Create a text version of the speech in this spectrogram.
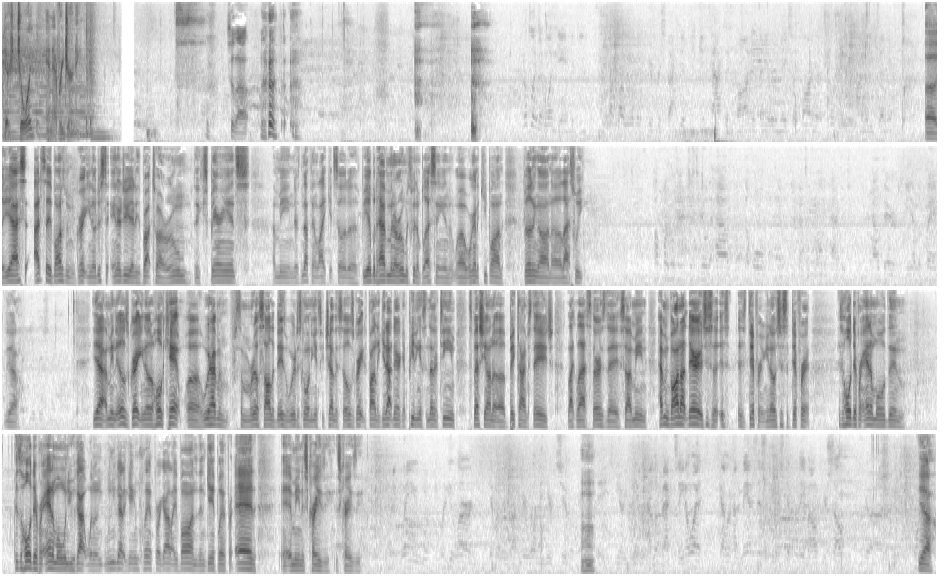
there's joy in every journey. Chill out. Uh, yeah, I'd say Von's been great. You know, just the energy that he's brought to our room, the experience. I mean, there's nothing like it. So to be able to have him in our room, it's been a blessing, and uh, we're gonna keep on building on uh, last week. Yeah. Yeah, I mean, it was great. You know, the whole camp, uh, we were having some real solid days, but we were just going against each other. So it was great to finally get out there and compete against another team, especially on a, a big time stage like last Thursday. So I mean, having Von out there, it's just a, it's, it's different. You know, it's just a different, it's a whole different animal than. It's a whole different animal when you got when when you got a game plan for a guy like Von, and then game plan for Ed. I mean, it's crazy. It's crazy. hmm Yeah,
